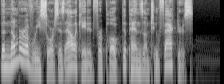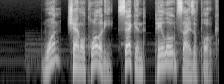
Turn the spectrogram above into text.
The number of resources allocated for PUCCH depends on two factors. 1. Channel quality. Second, payload size of PUCCH.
